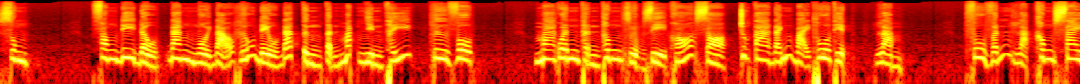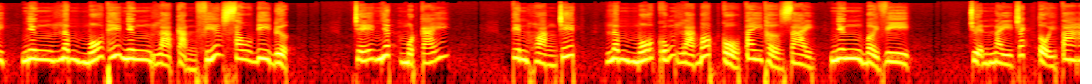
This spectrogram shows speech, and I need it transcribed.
sung. Phong đi đầu đang ngồi đảo hữu đều đã từng tận mắt nhìn thấy, tư vô. Ma quân thần thông dù gì khó dò, chúng ta đánh bại thua thiệt, làm. Phu vẫn là không sai, nhưng lâm mố thế nhưng là cản phía sau đi được. Chế nhất một cái. Tiên hoàng chết, lâm Mỗ cũng là bóp cổ tay thở dài, nhưng bởi vì chuyện này trách tội ta.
